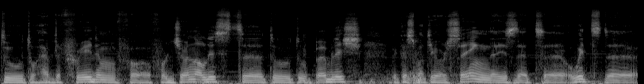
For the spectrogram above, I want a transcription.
to, to have the freedom for, for journalists uh, to, to publish. Because what you're saying is that uh, with the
